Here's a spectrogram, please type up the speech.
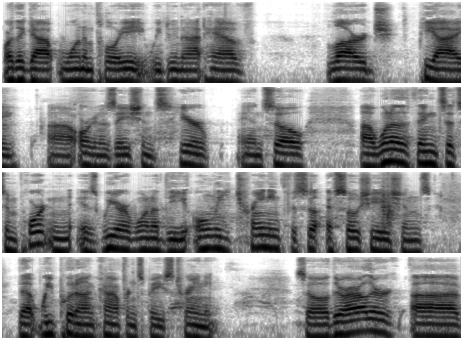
or they got one employee. We do not have large PI uh, organizations here. And so, uh, one of the things that's important is we are one of the only training faci- associations that we put on conference based training. So there are other uh,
